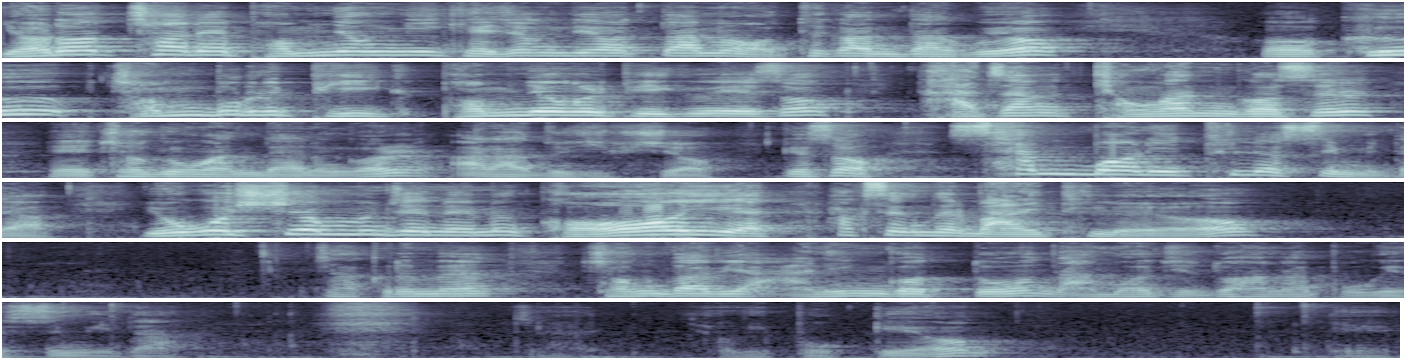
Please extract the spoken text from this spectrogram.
여러 차례 법령이 개정되었다면 어떻게 한다고요? 어, 그 전부를 비, 법령을 비교해서 가장 경한 것을 예, 적용한다는 걸 알아두십시오. 그래서 3번이 틀렸습니다. 요거 시험 문제 내면 거의 학생들 많이 틀려요. 자, 그러면 정답이 아닌 것도 나머지도 하나 보겠습니다. 자, 여기 볼게요. 예.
